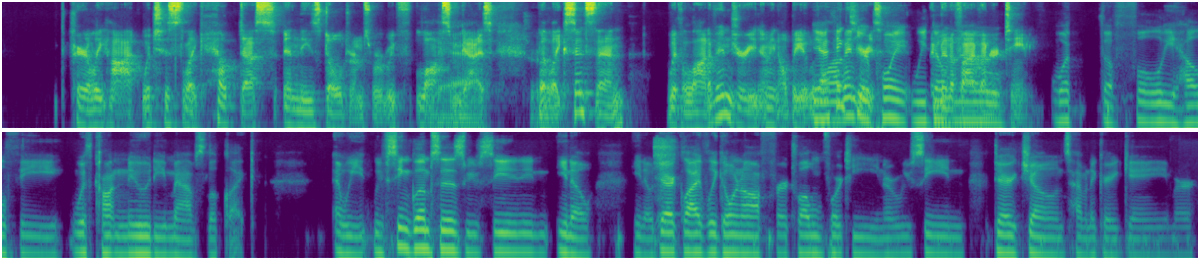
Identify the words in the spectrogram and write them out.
fairly hot, which has like helped us in these doldrums where we've lost yeah, some guys. True. But like since then, with a lot of injuries, I mean, albeit with yeah, a lot I think of injuries, to your point, we don't been a 500 team. What the fully healthy with continuity Mavs look like. And we we've seen glimpses. We've seen you know, you know Dereck Lively going off for twelve and fourteen, or we've seen Derrick Jones having a great game, or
